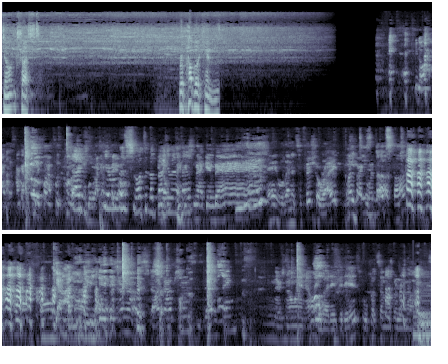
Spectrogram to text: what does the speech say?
Don't trust Republicans. You know, I, I got 25 foot concrete board I can You ever pay been off. shot in the You back know, of the keep it head? smacking back. Hey, well then it's official, right? Like Back these with nuts. us, huh? I don't know. Stock options, is that a thing? There's no way but if it is, we'll put some up the office.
